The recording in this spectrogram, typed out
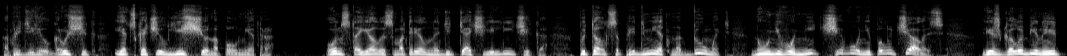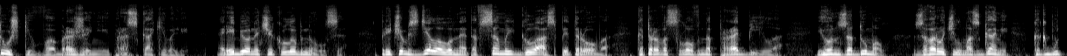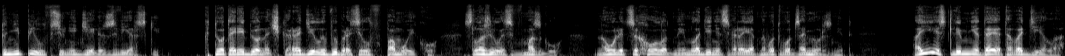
Определил грузчик и отскочил еще на полметра. Он стоял и смотрел на дитячье личико, пытался предметно думать, но у него ничего не получалось, лишь голубиные тушки в воображении проскакивали. Ребеночек улыбнулся. Причем сделал он это в самый глаз Петрова, которого словно пробило, и он задумал, заворочил мозгами, как будто не пил всю неделю зверски. Кто-то ребеночка родил и выбросил в помойку. Сложилось в мозгу. На улице холодно, и младенец, вероятно, вот-вот замерзнет. А есть ли мне до этого дело?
